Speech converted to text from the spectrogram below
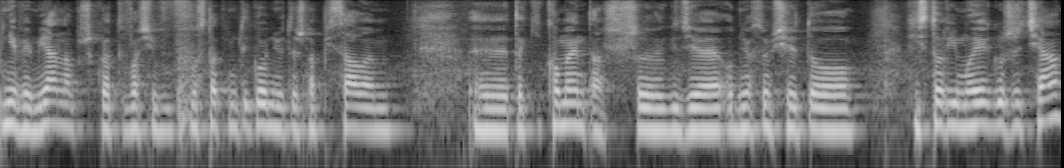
nie wiem, ja na przykład właśnie w, ostatnim tygodniu też napisałem y, taki komentarz, gdzie odniosłem się do historii mojego życia,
